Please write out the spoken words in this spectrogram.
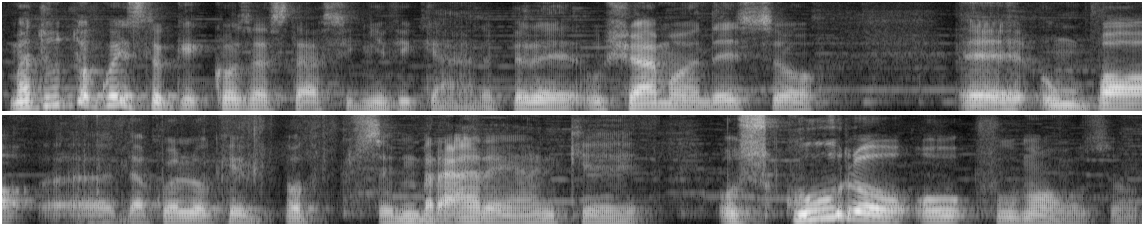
Ma tutto questo che cosa sta a significare? Per, usciamo adesso eh, un po' eh, da quello che può sembrare anche oscuro o fumoso,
